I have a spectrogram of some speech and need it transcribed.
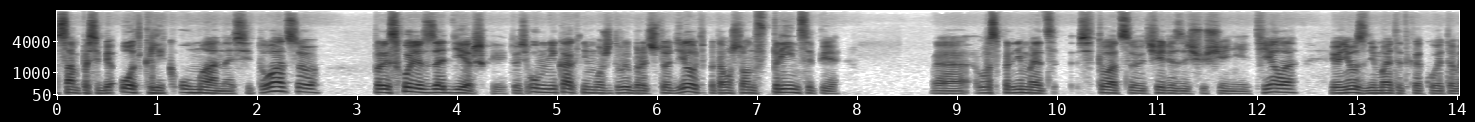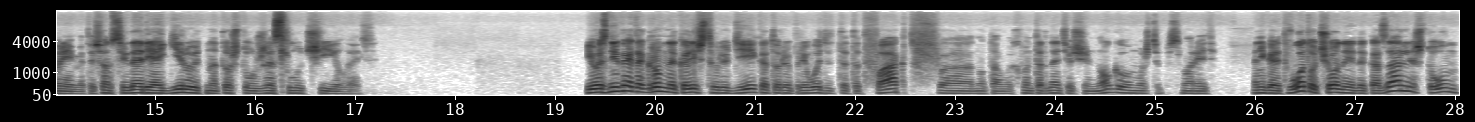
сам по себе отклик ума на ситуацию происходит с задержкой. То есть ум никак не может выбрать, что делать, потому что он в принципе э, воспринимает ситуацию через ощущение тела, и у него занимает это какое-то время. То есть он всегда реагирует на то, что уже случилось. И возникает огромное количество людей, которые приводят этот факт, в, а, ну там их в интернете очень много, вы можете посмотреть. Они говорят, вот ученые доказали, что ум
